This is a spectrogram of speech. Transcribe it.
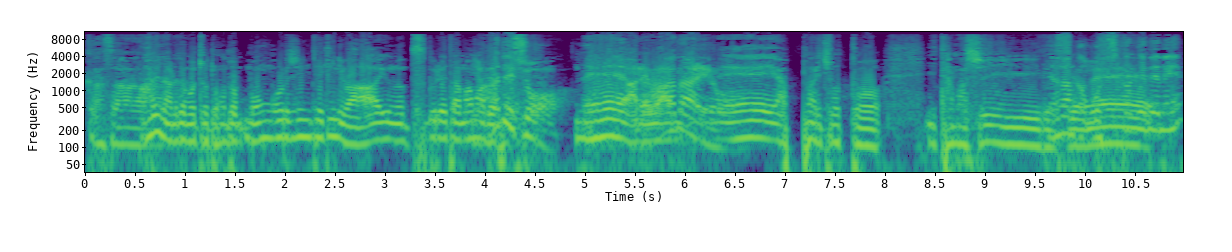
かさ、ああいうのあれでもちょっと本当モンゴル人的には、ああいうの潰れたままで。嫌でしょねえ、あれは。ねえ、やっぱりちょっと、痛ましいですよね。いや、なんか押しかけでね、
